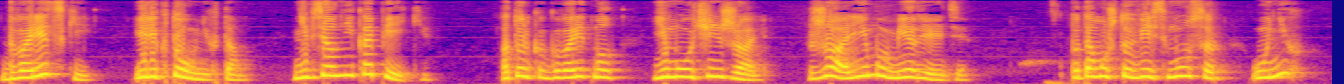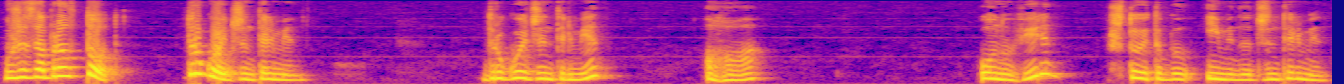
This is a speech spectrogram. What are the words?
«Дворецкий или кто у них там не взял ни копейки, а только говорит, мол, ему очень жаль, жаль ему, миледи, потому что весь мусор у них уже забрал тот, другой джентльмен». «Другой джентльмен? Ага». «Он уверен, что это был именно джентльмен?»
